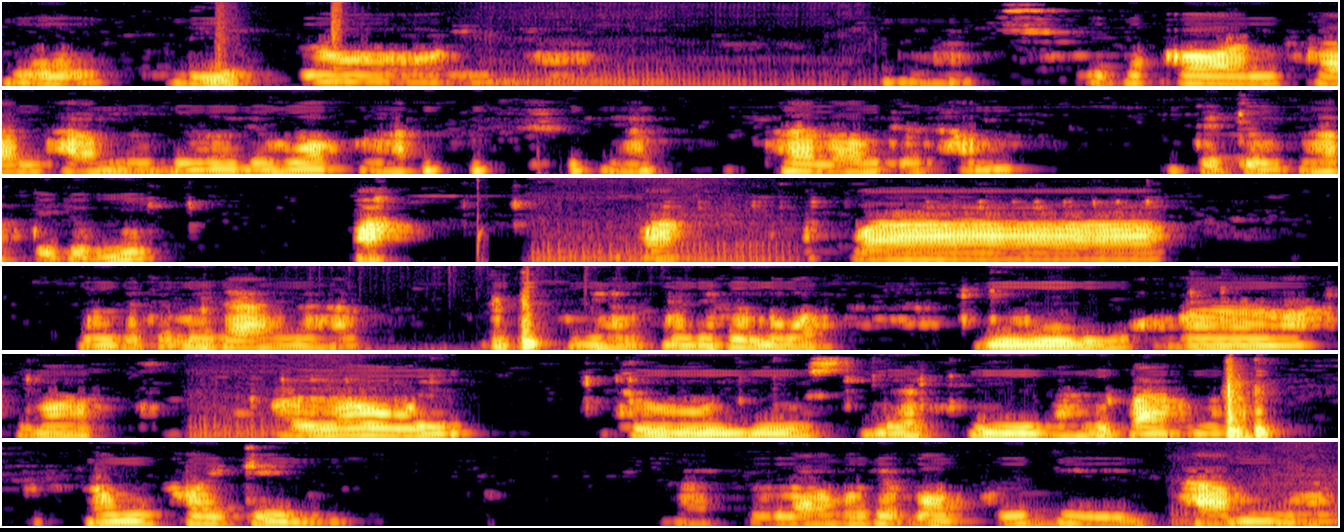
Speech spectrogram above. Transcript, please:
โอ้เรียบร้อยอุปกรณ์การทำเดี๋ยวเราจะบอกนะครับ ถ้าเราจะทำจะจุดนะครับจะจุดนี้ปักปักปักมันก็จะไม่ได้นะครับนี่ครับมันจะขึ้นบอกว่า you are not allowed to use that key นะหรือเปล่านะเราไม่ค่อยเก่งนะแล้วเราก็จะบอกวิธีทำนะครับ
